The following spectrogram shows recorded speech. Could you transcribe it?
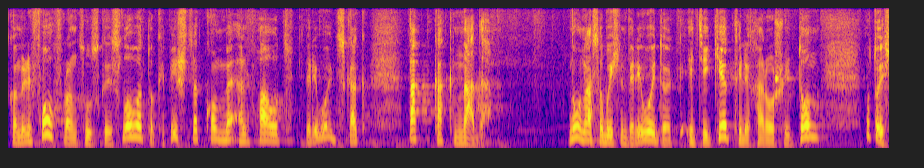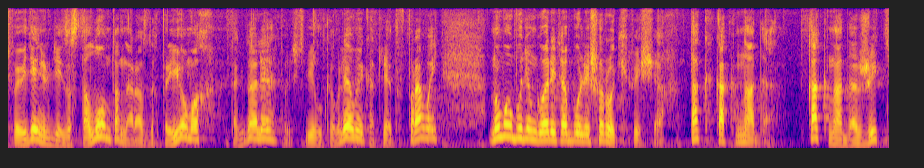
«Комильфо» — французское слово, только пишется «comme il переводится как «так, как надо». Ну, у нас обычно переводят как этикет или хороший тон, ну, то есть поведение людей за столом, там, на разных приемах и так далее, то есть вилка в левой, котлета в правой. Но мы будем говорить о более широких вещах. Так, как надо. Как надо жить,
